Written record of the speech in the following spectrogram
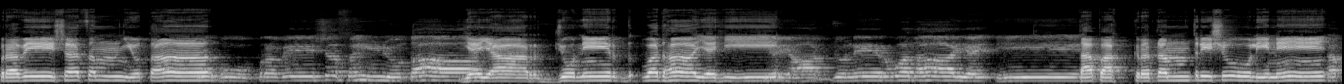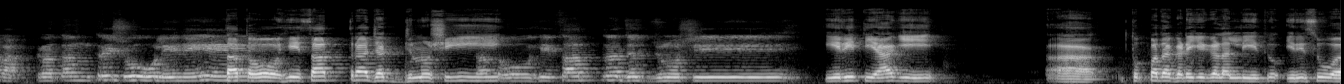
ಪ್ರವೇಶ ಸಂಯುತ प्रवेश संयुता ಯಯಾರ್ಜುನೇರ್ವಧಾಯ ಹಿ ययार्जुनेर्वदाय ತಪಃ ಕೃತಂ ತ್ರಿಶೂಲಿನೇ तपक्रतं त्रिशूलिने ತತೋ ಹಿ ಸತ್ರ ಜಜ್ನುಷಿ ततो हि सात्र जज्नुषಿ ಈ ರೀತಿಯಾಗಿ ಆ, ತುಪ್ಪದ ಗಡಿಗೆಗಳಲ್ಲಿ ಇರು- ಇರಿಸುವ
